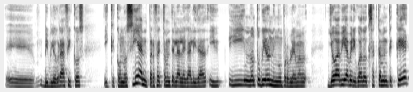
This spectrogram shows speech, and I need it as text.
eh, bibliográficos y que conocían perfectamente la legalidad y, y, no tuvieron ningún problema. Yo había averiguado exactamente qué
